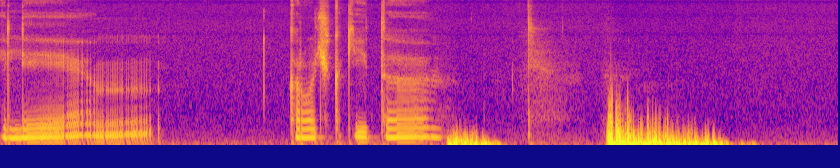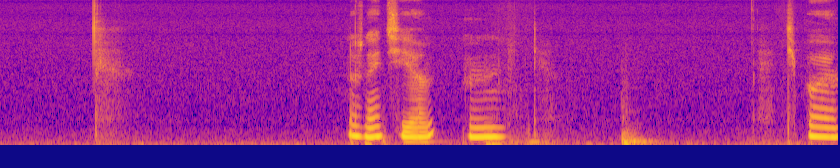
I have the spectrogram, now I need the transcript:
или, короче, какие-то ну, знаете, типа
